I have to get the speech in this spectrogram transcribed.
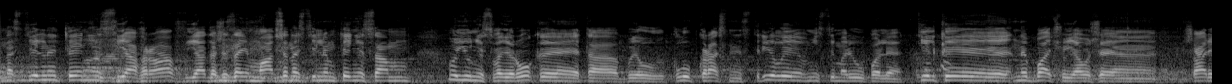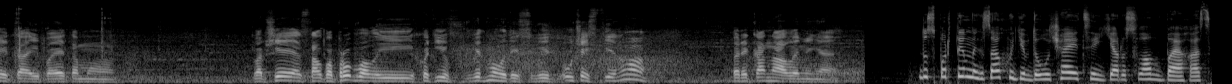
Настільний теніс я грав, я навіть займався настільним тенісом. Ну, юні свої роки. Це був клуб Красні Стріли в місті Маріуполі. Тільки не бачу я вже шарика, і тому взагалі я став попробував і хотів відмовитись від участі, але переконали мене. До спортивних заходів долучається Ярослав Бегас.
